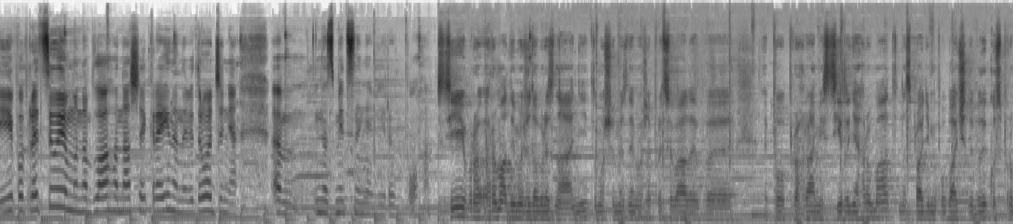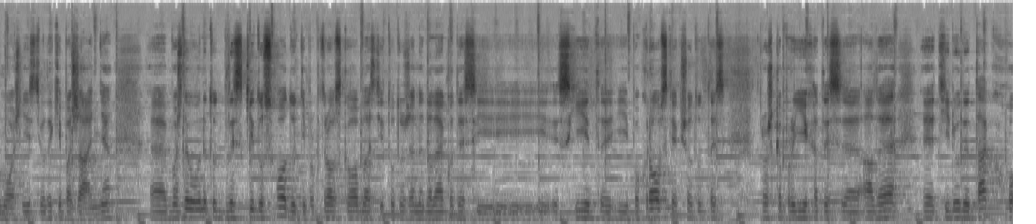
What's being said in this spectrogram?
і попрацюємо на благо нашої країни, на відродження, ем, на зміцнення віри в Бога. З цією громадою ми вже добре знані, тому що ми з ними вже працювали в по програмі зцілення громад. Насправді ми побачили велику спроможність, велике бажання. Е, Можливо, вони тут близькі до сходу Дніпропетровської області, тут уже недалеко десь і, і, і- і схід, і Покровськ, якщо тут десь трошки проїхатись. Е, Але е, ті люди так хочуть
